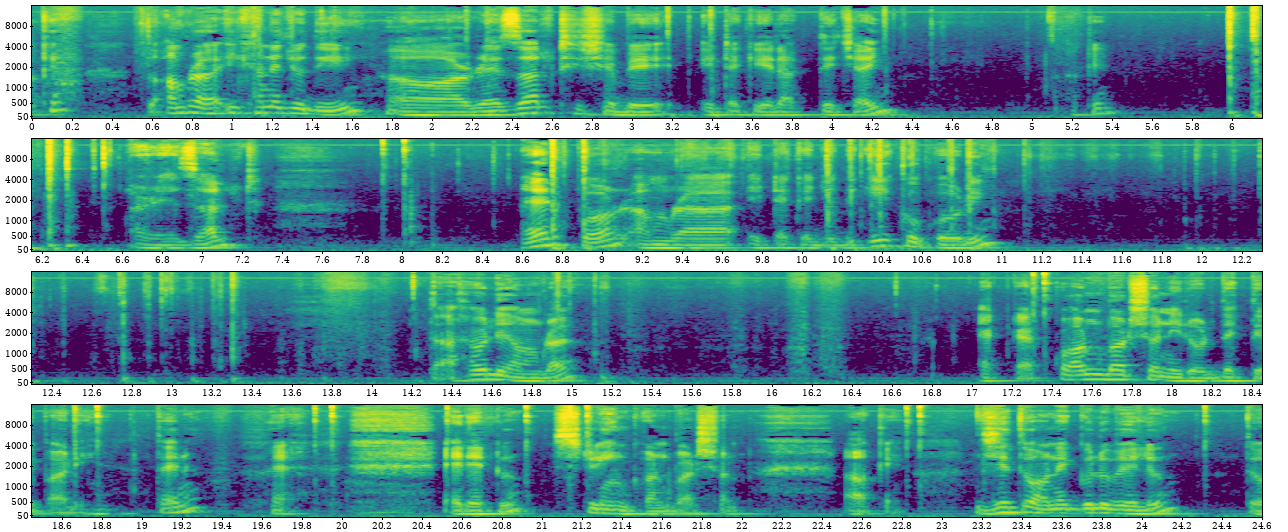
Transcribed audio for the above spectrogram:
ওকে তো আমরা এখানে যদি রেজাল্ট হিসেবে এটাকে রাখতে চাই ওকে রেজাল্ট এরপর আমরা এটাকে যদি ইকো করি, তাহলে আমরা একটা কনভার্সন ইরোর দেখতে পারি, তাই না? হ্যাঁ এটা একটু স্ট্রিং কনভার্সন ওকে যেহেতু অনেকগুলো ভ্যালু তো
